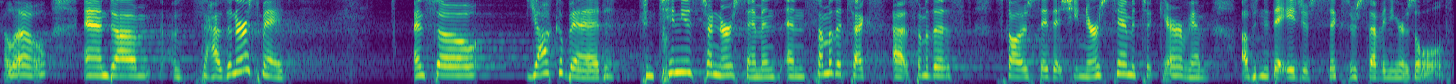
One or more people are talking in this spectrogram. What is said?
Hello, and um, has a nursemaid. And so Jochebed continues to nurse him, and, and some of the texts, uh, some of the scholars say that she nursed him and took care of him up into the age of six or seven years old.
